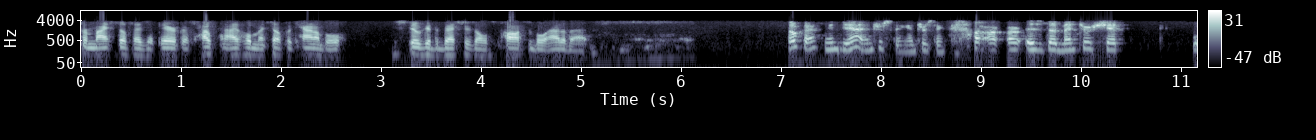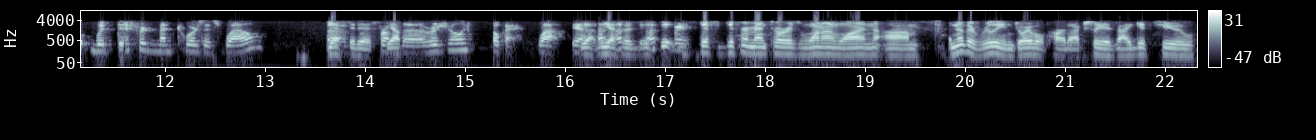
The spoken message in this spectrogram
for myself as a therapist, how can I hold myself accountable to still get the best results possible out of that? Okay. Yeah. Interesting. Interesting. Are, are, is the mentorship w- with different mentors as well? Yes, uh, it is. From yep. the originally. Okay. Wow. Yeah. Yeah. That, yes. that's, that's diff- different mentors, one on one. Um, another really enjoyable part actually is I get to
